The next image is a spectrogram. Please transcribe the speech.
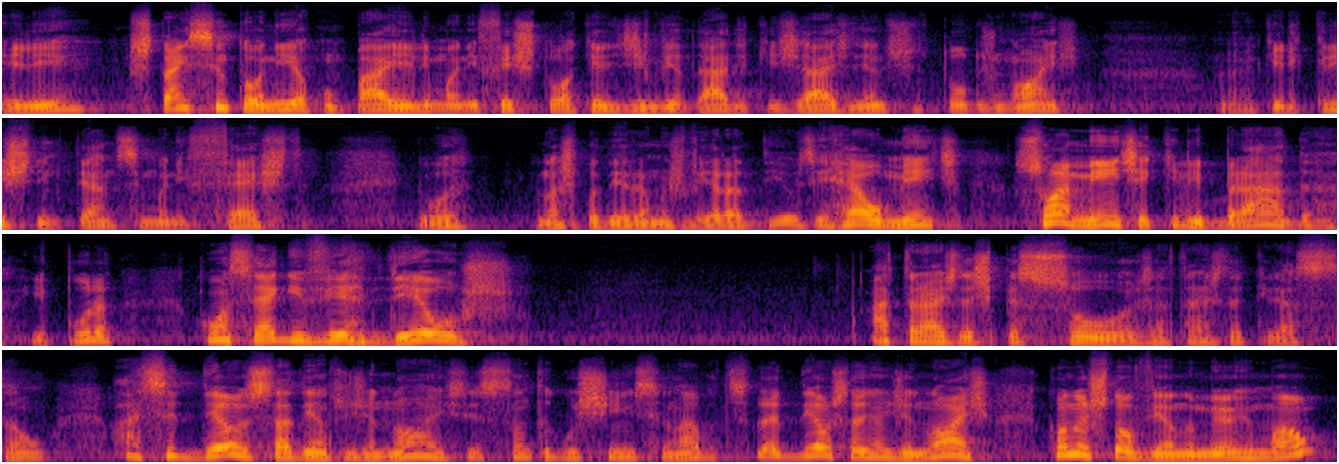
ele está em sintonia com o Pai, ele manifestou aquele divindade que jaz dentro de todos nós, né? aquele Cristo interno se manifesta, e nós poderemos ver a Deus. E realmente, só a mente equilibrada e pura consegue ver Deus atrás das pessoas, atrás da criação. Ah, se Deus está dentro de nós, isso Santo Agostinho ensinava, se Deus está dentro de nós, quando eu estou vendo o meu irmão,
